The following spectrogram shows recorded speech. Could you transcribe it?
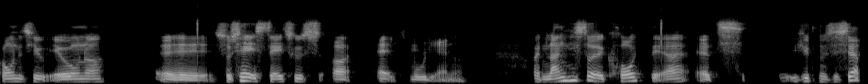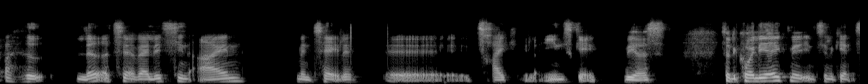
kognitive evner, øh, social status og alt muligt andet. Og den lange historie kort, det er, at hypnotiserbarhed lader til at være lidt sin egen mentale øh, træk eller egenskab ved os. Så det korrelerer ikke med intelligens.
